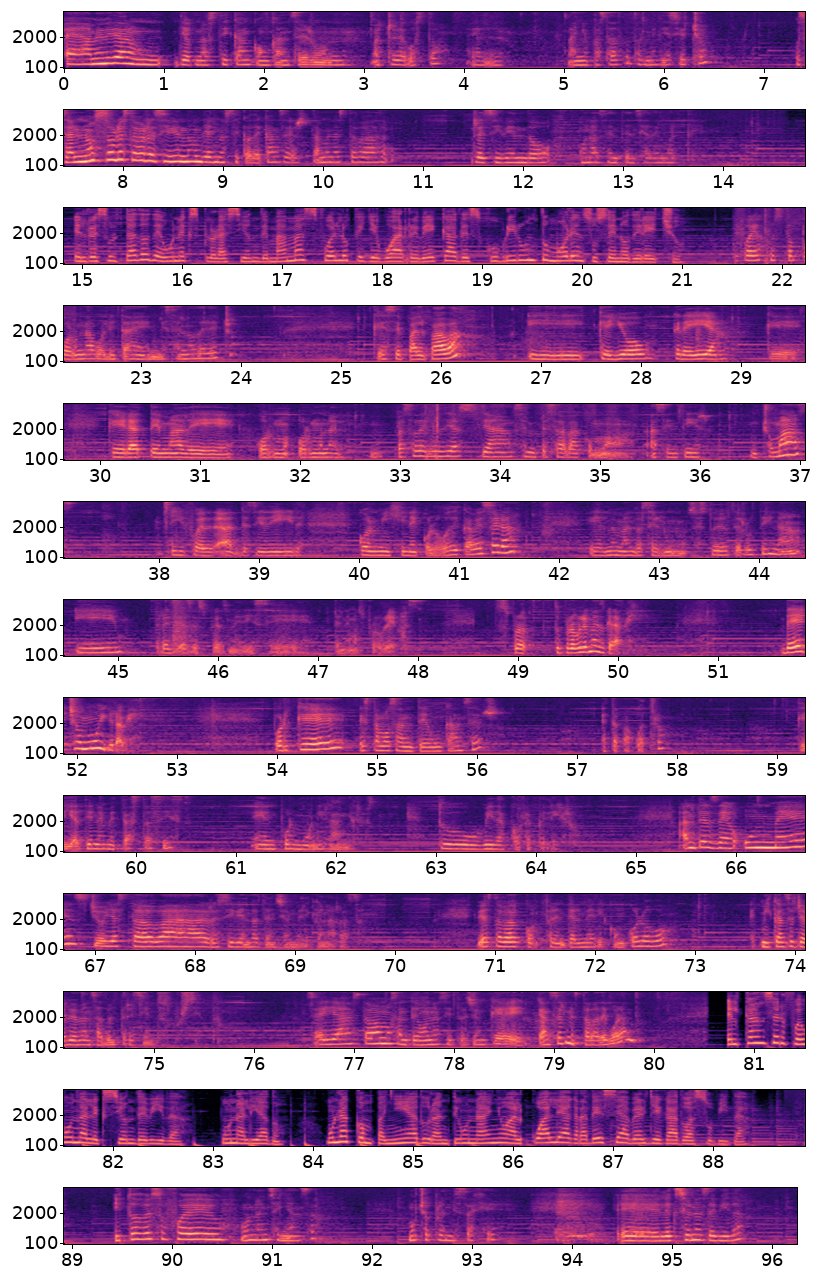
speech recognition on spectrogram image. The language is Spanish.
Eh, a mí me diagnostican con cáncer un 8 de agosto, el año pasado, 2018. O sea, no solo estaba recibiendo un diagnóstico de cáncer, también estaba recibiendo una sentencia de muerte. El resultado de una exploración de mamas fue lo que llevó a Rebeca a descubrir un tumor en su seno derecho. Fue justo por una bolita en mi seno derecho que se palpaba y que yo creía que, que era tema de hormonal. Paso de los días ya se empezaba como a sentir mucho más y fue a decidir con mi ginecólogo de cabecera. Él me mandó a hacer unos estudios de rutina y tres días después me dice, tenemos problemas. Tu problema es grave. De hecho, muy grave. Porque estamos ante un cáncer, etapa 4, que ya tiene metástasis en pulmón y ganglios. Tu vida corre peligro. Antes de un mes yo ya estaba recibiendo atención médica en la raza. Yo ya estaba frente al médico oncólogo. Mi cáncer ya había avanzado el 300%. O sea, ya estábamos ante una situación que el cáncer me estaba devorando. El cáncer fue una lección de vida, un aliado, una compañía durante un año al cual le agradece haber llegado a su vida. Y todo eso fue una enseñanza, mucho aprendizaje, eh, lecciones de vida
